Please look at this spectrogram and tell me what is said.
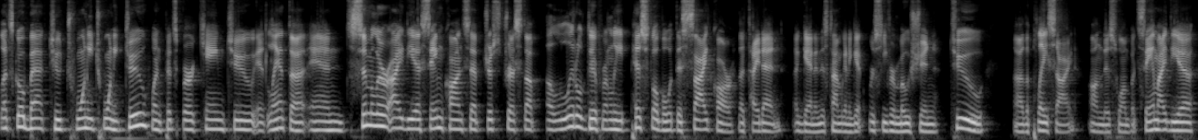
Let's go back to 2022 when Pittsburgh came to Atlanta and similar idea, same concept, just dressed up a little differently. Pistol, but with this sidecar, the tight end. Again, and this time I'm going to get receiver motion to uh, the play side on this one. But same idea.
